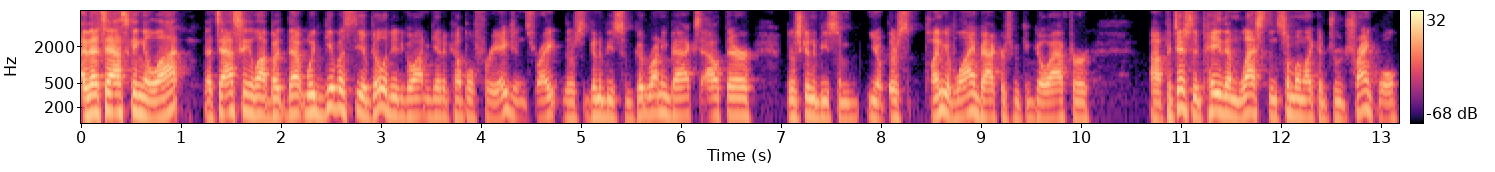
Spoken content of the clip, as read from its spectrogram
And that's asking a lot. That's asking a lot, but that would give us the ability to go out and get a couple free agents, right? There's going to be some good running backs out there. There's going to be some, you know, there's plenty of linebackers we could go after, uh, potentially pay them less than someone like a Drue Tranquill.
